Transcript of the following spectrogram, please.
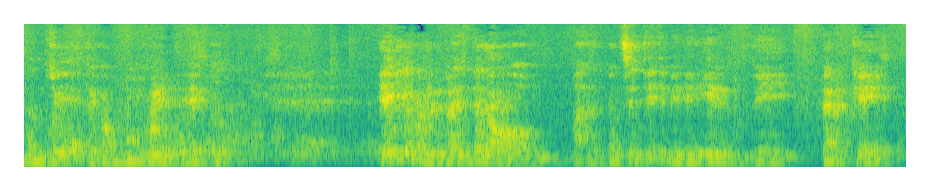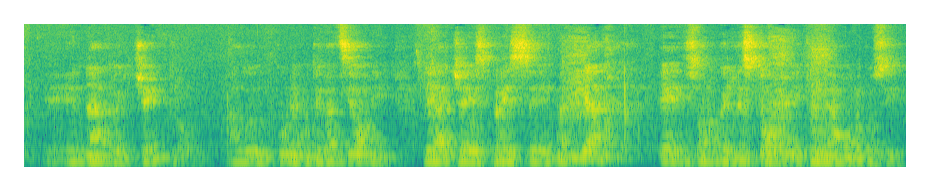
non zutte con linguetti, ecco. E io lo riprenderò, ma consentitemi di dirvi perché è nato il centro. Alcune motivazioni le ha già espresse Maria e sono quelle storiche, chiamiamole così.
